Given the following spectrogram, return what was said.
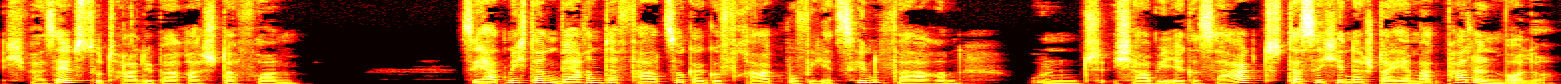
Ich war selbst total überrascht davon. Sie hat mich dann während der Fahrt sogar gefragt, wo wir jetzt hinfahren, und ich habe ihr gesagt, dass ich in der Steiermark paddeln wolle.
